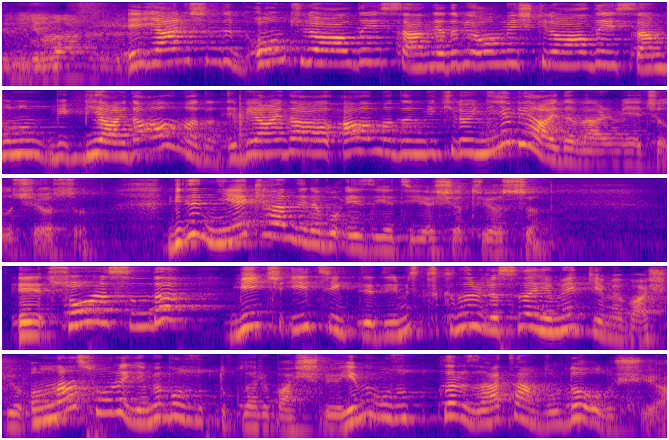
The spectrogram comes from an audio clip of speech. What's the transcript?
Değil mi? Yıllar sürdü. E yani şimdi 10 kilo aldıysan ya da bir 15 kilo aldıysan bunun bir, bir ayda almadın. E bir ayda al- almadığın bir kiloyu niye bir ayda vermeye çalışıyorsun? Bir de niye kendine bu eziyeti yaşatıyorsun? E, sonrasında binge eating dediğimiz tıkınırcasına yemek yeme başlıyor. Ondan sonra yeme bozuklukları başlıyor. Yeme bozuklukları zaten burada oluşuyor.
